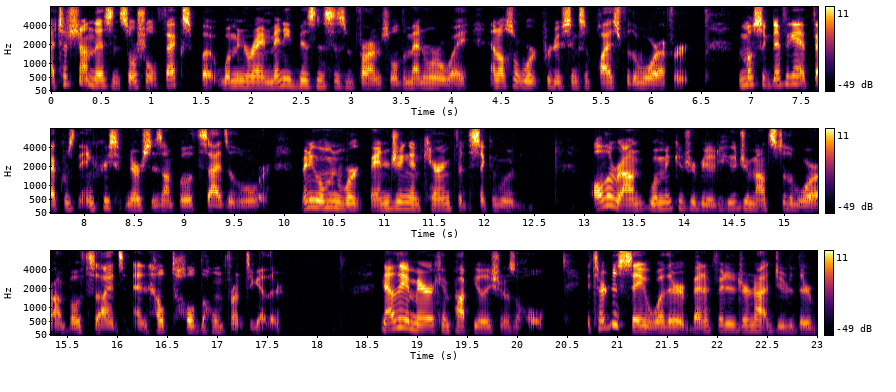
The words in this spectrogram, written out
I touched on this in social effects, but women ran many businesses and farms while the men were away, and also worked producing supplies for the war effort. The most significant effect was the increase of nurses on both sides of the war. Many women worked bandaging and caring for the sick and wounded. All around, women contributed huge amounts to the war on both sides and helped hold the home front together. Now, the American population as a whole. It's hard to say whether it benefited or not due to their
